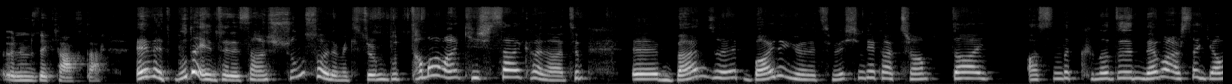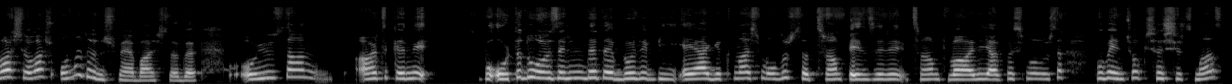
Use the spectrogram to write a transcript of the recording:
önümüzdeki hafta. Evet bu da enteresan. Şunu söylemek istiyorum. Bu tamamen kişisel kanaatim. E, bence Biden yönetimi şimdiye kadar Trump'da aslında kınadığı ne varsa yavaş yavaş ona dönüşmeye başladı. O yüzden artık hani bu Orta Doğu özelinde de böyle bir eğer yakınlaşma olursa Trump benzeri Trump vari yaklaşım olursa bu beni çok şaşırtmaz.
